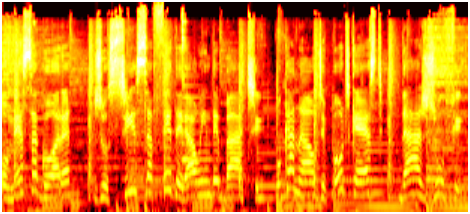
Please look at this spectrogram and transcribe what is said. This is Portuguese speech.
Começa agora Justiça Federal em Debate, o canal de podcast da AJUF.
